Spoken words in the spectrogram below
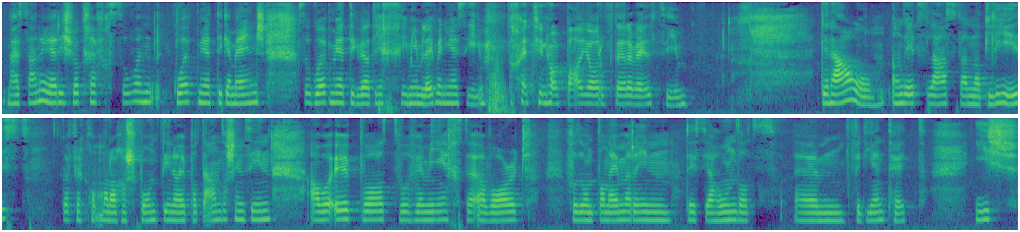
weiß auch nicht, er ist wirklich einfach so ein gutmütiger Mensch. So gutmütig werde ich in meinem Leben nie sein. da könnte ich noch ein paar Jahre auf dieser Welt sein. Genau. Und jetzt last but not least, vielleicht kommt mir nachher spontan noch jemand anders in den Sinn, aber jemand, der für mich den Award von der Unternehmerin des Jahrhunderts ähm, verdient hat, ist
